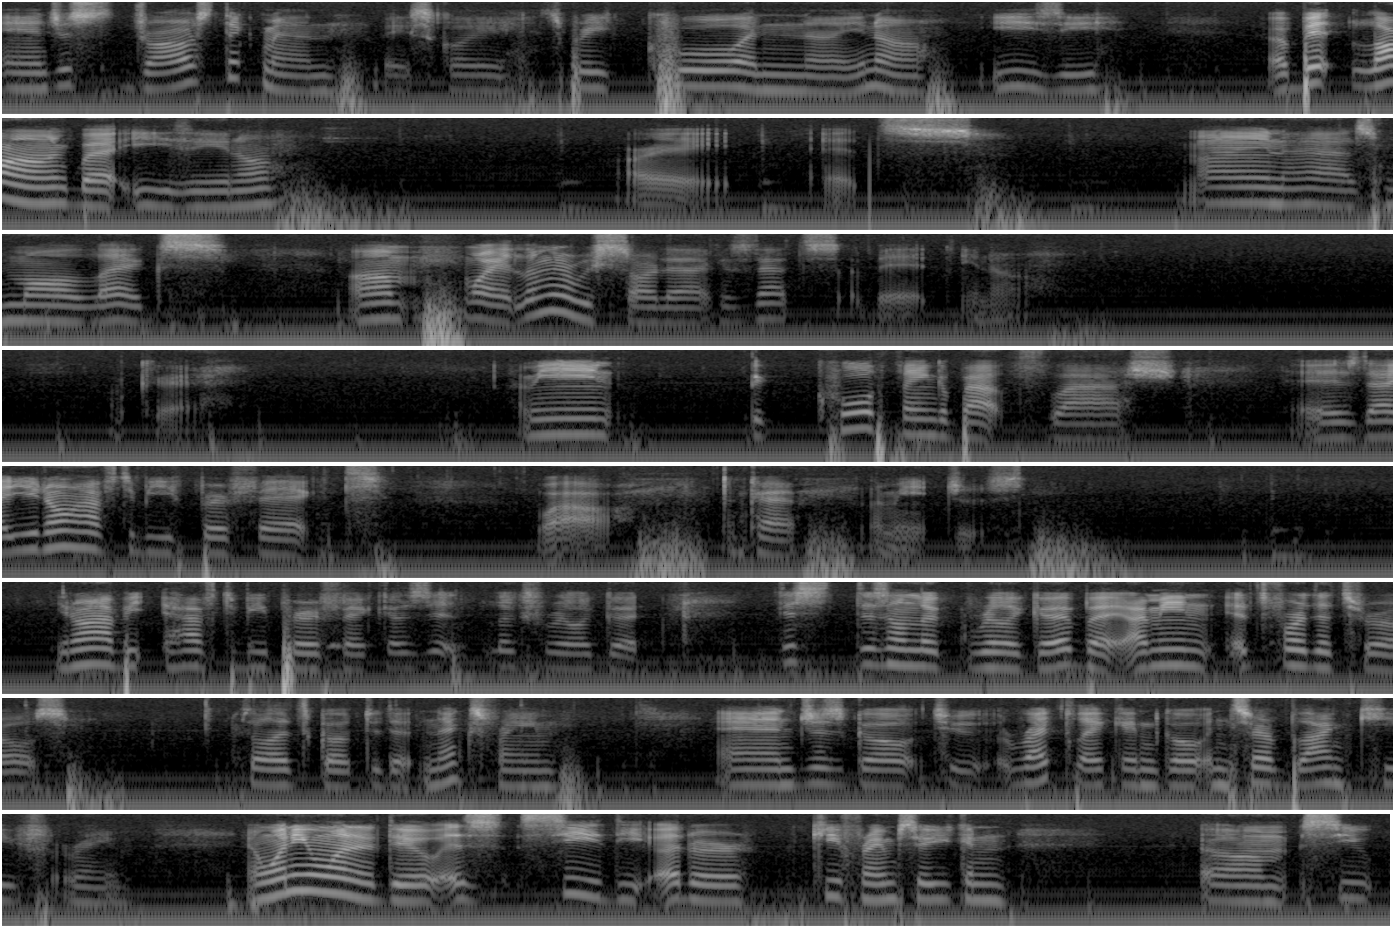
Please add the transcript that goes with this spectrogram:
and just draw a stickman basically. It's pretty cool and uh, you know easy. A bit long but easy you know? Alright it's mine has small legs um, wait, let me restart that, because that's a bit, you know. Okay. I mean, the cool thing about Flash is that you don't have to be perfect. Wow. Okay, let me just... You don't have, be, have to be perfect, because it looks really good. This doesn't look really good, but I mean, it's for the trolls. So let's go to the next frame and just go to right click and go insert blank keyframe. And what you want to do is see the other keyframe so you can um, see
